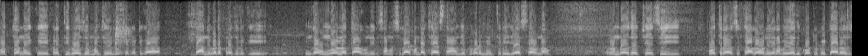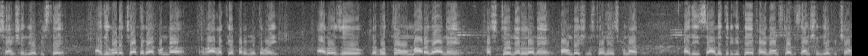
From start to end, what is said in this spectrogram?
మొత్తానికి ప్రతిరోజు మంచినీళ్ళు ఇచ్చేటట్టుగా దాన్ని కూడా ప్రజలకి ఇంకా ఒంగోలులో తాగునీరు సమస్య లేకుండా చేస్తామని చెప్పి కూడా మేము తెలియజేస్తా ఉన్నాం. రెండవది వచ్చేసి పోతురాజు కాలువని ఎనభై ఐదు కోట్లు పెట్టి ఆ రోజు శాంక్షన్ చేపిస్తే అది కూడా చేత కాకుండా రాళ్ళకే పరిమితమై ఆ రోజు ప్రభుత్వం మారగానే ఫస్ట్ నెలలోనే ఫౌండేషన్ స్టోన్ వేసుకున్నారు. పదిసార్లు తిరిగితే ఫైనాన్స్లో అది శాంక్షన్ చేయించాం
